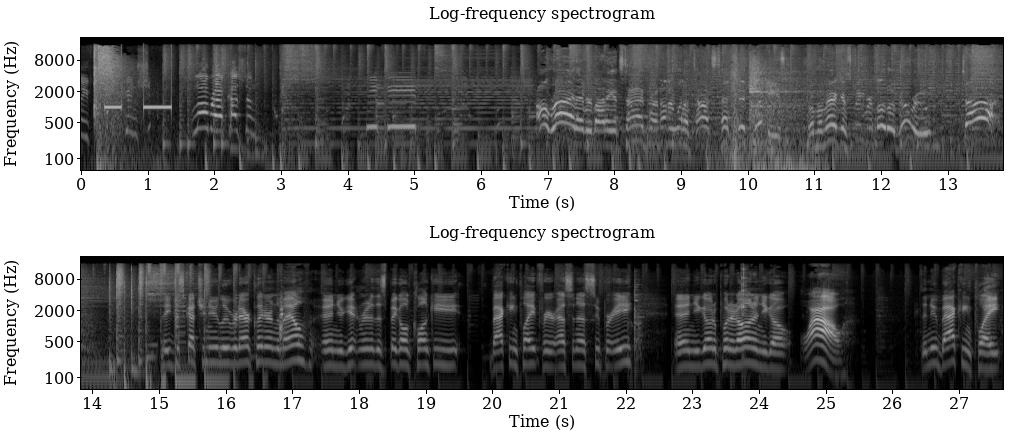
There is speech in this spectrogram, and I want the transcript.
Holy fucking shit! Lowbrow custom. Beep, beep. All right, everybody, it's time for another one of Todd's Tech Tip Quickies from America's favorite moto guru, Todd. So you just got your new louvered air cleaner in the mail, and you're getting rid of this big old clunky backing plate for your S&S Super E, and you go to put it on, and you go, wow, the new backing plate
